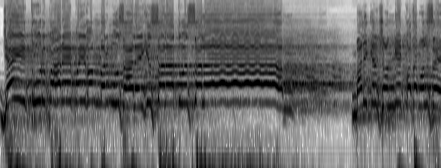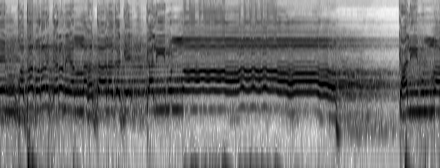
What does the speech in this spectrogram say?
যেই তুর পাহাড়ে পয়গম্বর মুসা মালিকের সঙ্গে কথা বলছেন, কথা বলার কারণে আল্লাহ তাআলা যাকে কালিমুল্লাহ কালিমুল্লাহ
